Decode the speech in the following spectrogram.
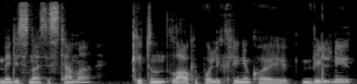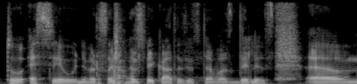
medicinos sistemą kai tu lauki poliklinikoje Vilniui, tu esi universalios sveikatos sistemos dalis. Um,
